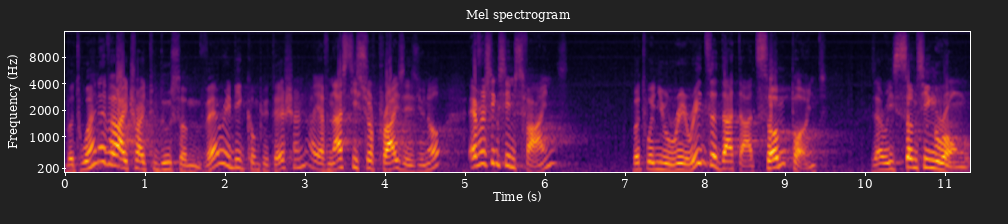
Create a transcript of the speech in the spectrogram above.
but whenever I try to do some very big computation, I have nasty surprises, you know? Everything seems fine, but when you reread the data at some point, there is something wrong.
